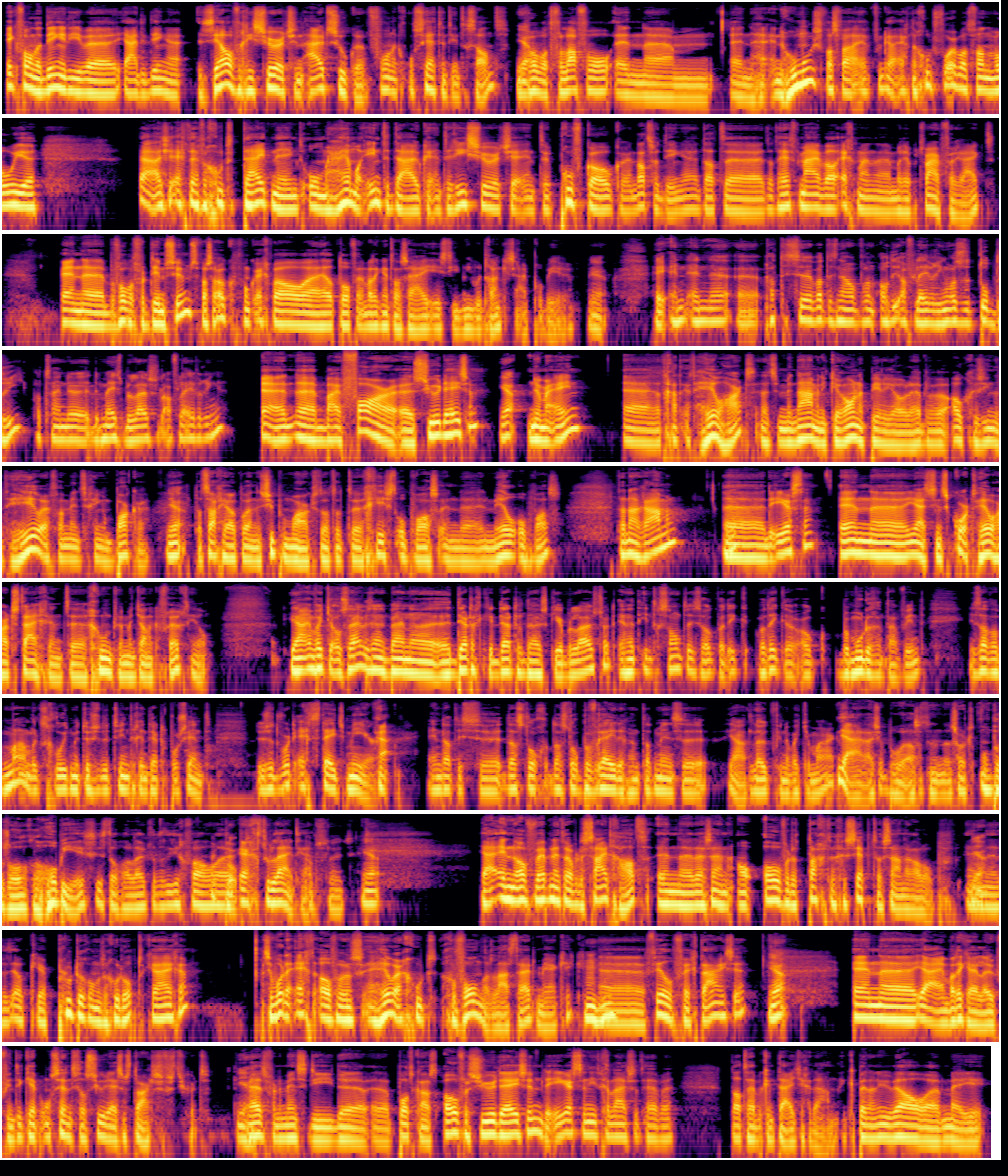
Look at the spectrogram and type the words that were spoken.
Ik vond de dingen die we, ja, die dingen zelf researchen, uitzoeken, vond ik ontzettend interessant. Bijvoorbeeld falafel en, ehm, en, en hummus was wel, vind ik wel echt een goed voorbeeld van hoe je, ja, als je echt even goed de tijd neemt om helemaal in te duiken en te researchen en te proefkoken en dat soort dingen, dat, eh, dat heeft mij wel echt mijn, eh, mijn repertoire verrijkt. En eh, bijvoorbeeld voor dim sums was ook, vond ik echt wel heel tof. En wat ik net al zei, is die nieuwe drankjes uitproberen. Ja. Hey, en en wat, is, wat is nou van al die afleveringen? Was het de top drie? Wat zijn de, de meest beluisterde afleveringen? En by far zuurdesem, Ja. nummer één. En dat gaat echt heel hard. En dat is met name in de coronaperiode hebben we ook gezien dat heel erg veel mensen gingen bakken. Ja. Dat zag je ook wel in de supermarkt, dat het eh, gist op was en, eh, en meel op was. Daarna ramen. Eh, de eerste. En eh, ja, sinds kort heel hard stijgend eh, groente met Janneke Vreugdeheel. Ja, en wat je al zei, we zijn bijna eh, 30 keer, 30.000 keer beluisterd. En het interessante is ook, wat ik, wat ik er ook bemoedigend aan vind, is dat het maandelijks groeit met tussen de 20 en 30 procent. Dus het wordt echt steeds meer. Ja. En dat is, eh, dat, is toch, dat is toch bevredigend dat mensen ja, het leuk vinden wat je maakt. Ja, als, je, als het een, een soort onbezoldigde hobby is, is het toch wel leuk dat het in ieder geval klopt. ergens toe leidt. Ja. Absoluut. Ja. Ja, en over, we hebben het net over de site gehad. En eh, daar zijn al over de 80 recepten staan er al op. En Ja. dat is elke keer ploeter om ze goed op te krijgen. Ze worden echt overigens heel erg goed gevonden de laatste tijd, merk ik. Mhm. Veel vegetarische. Ja. En, ja, en wat ik heel leuk vind, ik heb ontzettend veel zuurdesem starters verstuurd. Ja. Dus voor de mensen die de eh, podcast over zuurdesem, de eerste, niet geluisterd hebben. Dat heb ik een tijdje gedaan. Ik ben er nu wel eh, mee...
